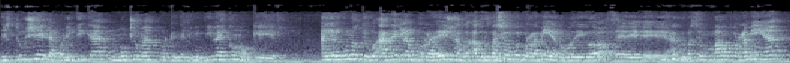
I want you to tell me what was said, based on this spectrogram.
Destruye la política mucho más, porque en definitiva es como que hay algunos que arreglan por la de ellos, agrupación voy por la mía, como digo, eh, agrupación vamos por la mía,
